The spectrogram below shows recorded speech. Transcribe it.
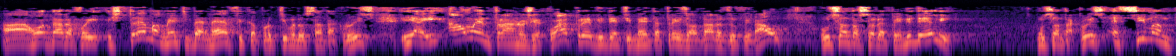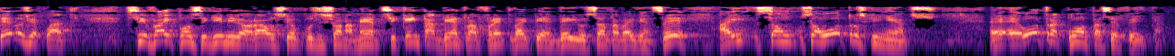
a rodada foi extremamente benéfica para o time do Santa Cruz, e aí, ao entrar no G4, evidentemente, a três rodadas do final, o Santa só depende dele. O Santa Cruz é se manter no G4. Se vai conseguir melhorar o seu posicionamento, se quem está dentro à frente vai perder e o Santa vai vencer, aí são, são outros 500. É, é outra conta a ser feita.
